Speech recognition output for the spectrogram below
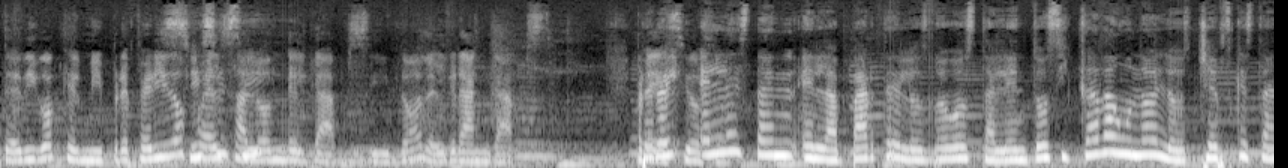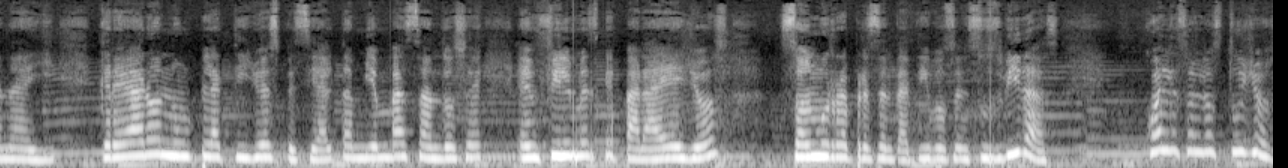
te digo que mi preferido Sí, fue sí, el sí. salón del Gapsi, ¿no? Del Gran Gapsi. Pero él, está en, en la parte de los nuevos talentos y cada uno de los chefs que están ahí crearon un platillo especial también basándose en filmes que para ellos son muy representativos en sus vidas. ¿Cuáles son los tuyos?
